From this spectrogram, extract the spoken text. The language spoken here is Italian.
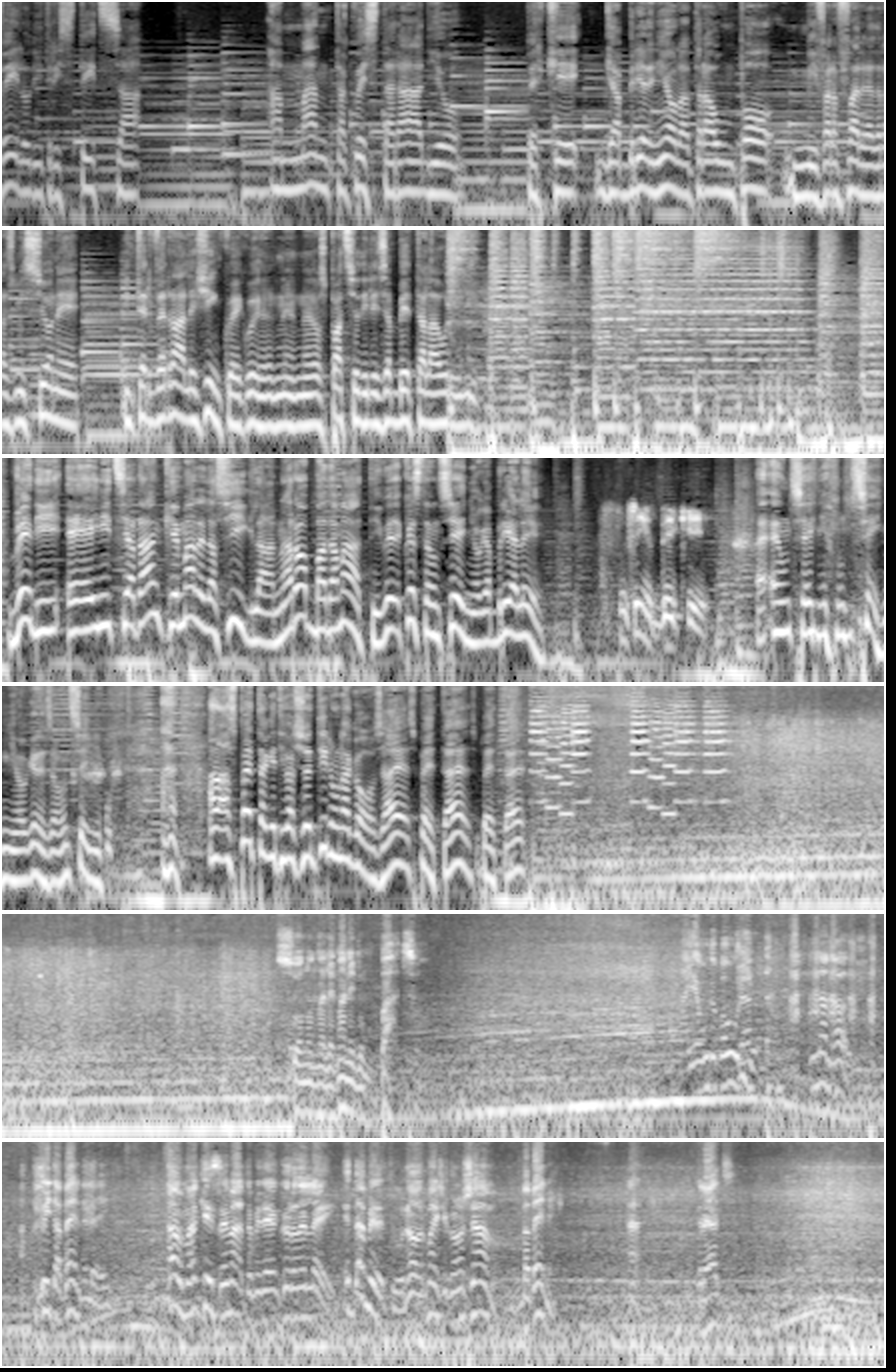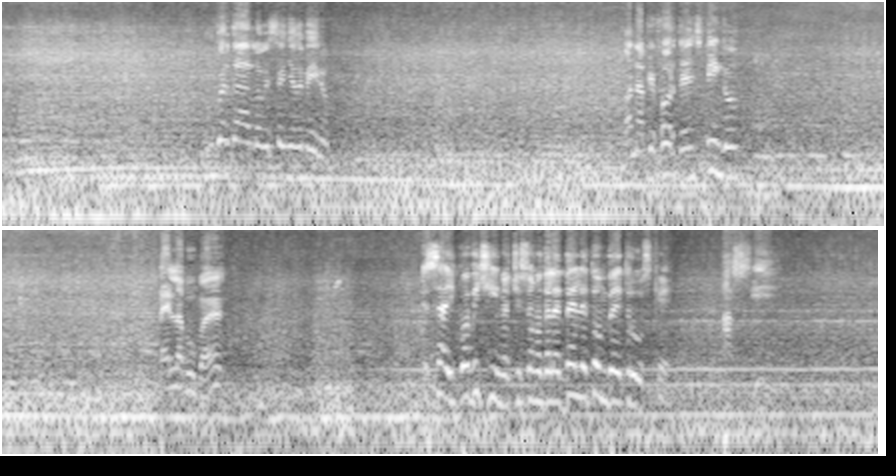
velo di tristezza ammanta questa radio perché Gabriele Niola tra un po' mi farà fare la trasmissione, interverrà alle 5 nello spazio di Elisabetta Laurini. Vedi, è iniziata anche male la sigla, una roba da matti. Questo è un segno, Gabriele. Un segno di che? È un segno, un segno, che ne so, un segno. Allora, aspetta che ti faccio sentire una cosa, eh. Aspetta, eh, aspetta, eh. Sono nelle mani di un pazzo. Hai avuto paura? Io? No, no, guida bene lei. Oh, ma che sei matto, mi dai ancora del lei? E dammi del tu, no? Ormai ci conosciamo. Va bene. Ah, Grazie. non guardarlo che segna di meno. Vanna più forte? Spingo? Bella pupa, eh? Sai, qua vicino ci sono delle belle tombe etrusche. Ah, sì?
